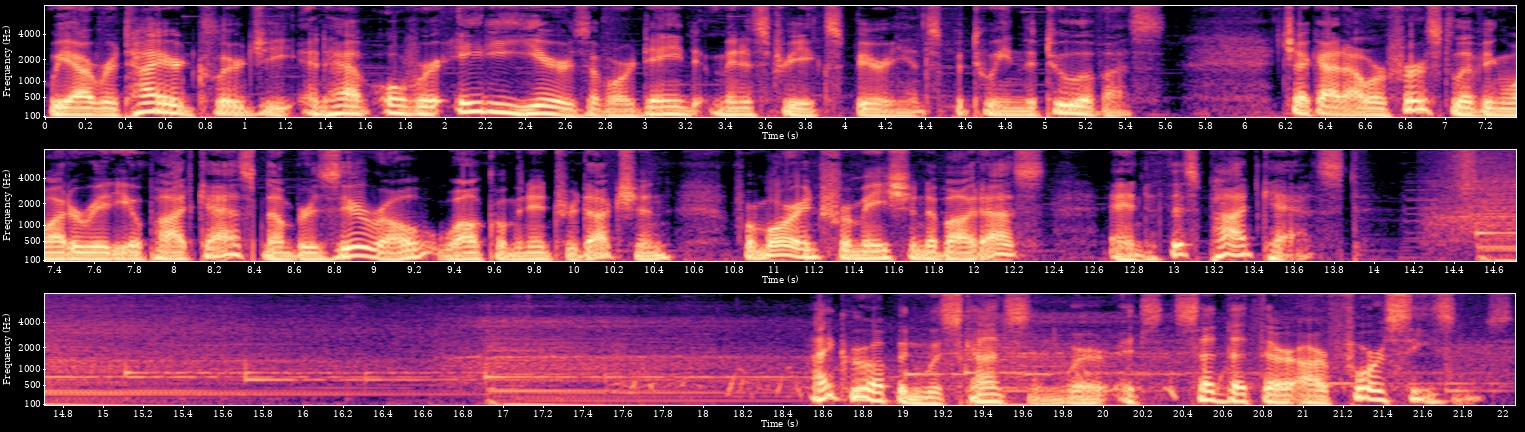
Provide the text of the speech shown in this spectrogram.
We are retired clergy and have over 80 years of ordained ministry experience between the two of us. Check out our first Living Water Radio podcast, number zero, Welcome and Introduction, for more information about us and this podcast. I grew up in Wisconsin, where it's said that there are four seasons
